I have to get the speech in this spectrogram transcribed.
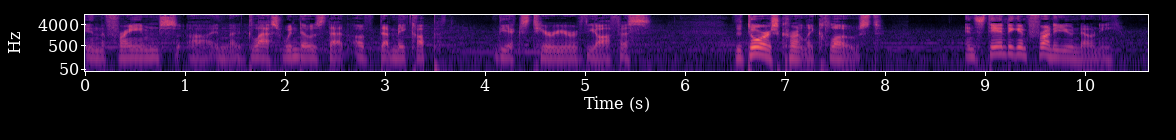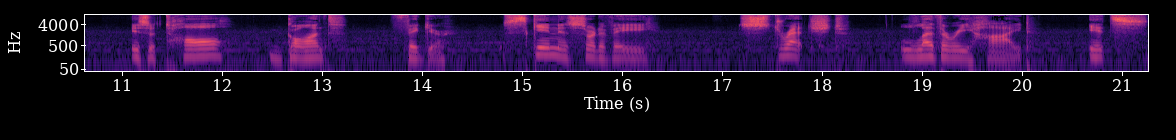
in the frames, uh, in the glass windows that of that make up the exterior of the office. The door is currently closed, and standing in front of you, Noni, is a tall, gaunt figure skin is sort of a stretched, leathery hide. Its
